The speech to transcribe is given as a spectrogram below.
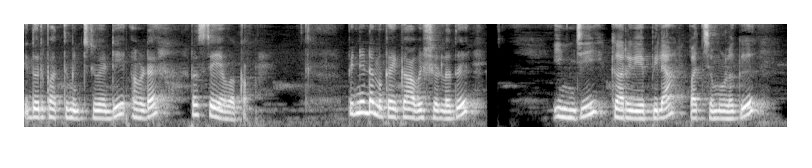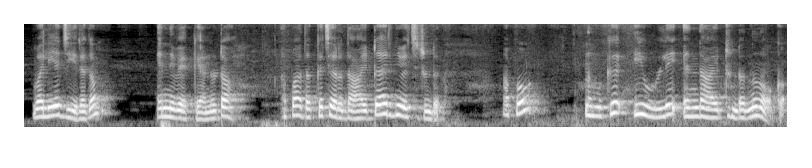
ഇതൊരു പത്ത് മിനിറ്റിന് വേണ്ടി അവിടെ റെസ്റ്റ് ചെയ്യാൻ വെക്കാം. പിന്നീട് നമുക്ക് അതിക്ക് ആവശ്യമുള്ളത് ഇഞ്ചി കറിവേപ്പില പച്ചമുളക് വലിയ ജീരകം എന്നിവയൊക്കെയാണ് കേട്ടോ അപ്പോൾ അതൊക്കെ ചെറുതായിട്ട് അരിഞ്ഞു വെച്ചിട്ടുണ്ട്. അപ്പോൾ നമുക്ക് ഈ ഉള്ളി എന്തായിട്ടുണ്ടെന്ന് നോക്കാം.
